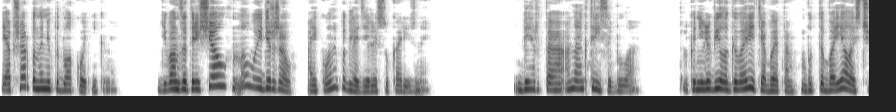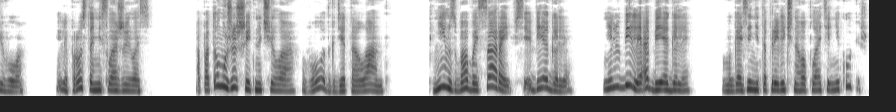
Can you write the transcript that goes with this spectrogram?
и обшарпанными подлокотниками. Диван затрещал, но выдержал, а иконы поглядели сукоризной. Берта, она актрисой была. Только не любила говорить об этом, будто боялась чего. Или просто не сложилось. А потом уже шить начала. Вот где талант. К ним с бабой Сарой все бегали. Не любили, а бегали. В магазине-то приличного платья не купишь,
